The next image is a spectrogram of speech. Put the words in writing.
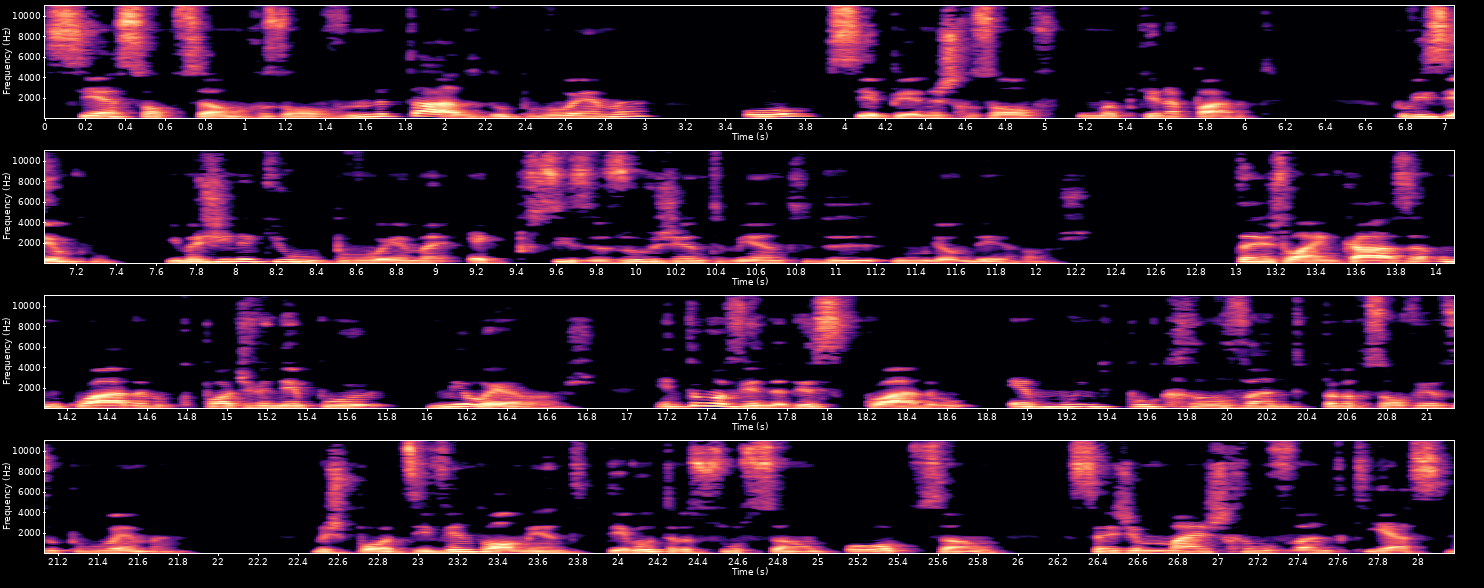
se essa opção resolve metade do problema ou se apenas resolve uma pequena parte. Por exemplo, imagina que o problema é que precisas urgentemente de um milhão de euros tens lá em casa um quadro que podes vender por mil euros. Então a venda desse quadro é muito pouco relevante para resolveres o problema. Mas podes eventualmente ter outra solução ou opção que seja mais relevante que essa.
